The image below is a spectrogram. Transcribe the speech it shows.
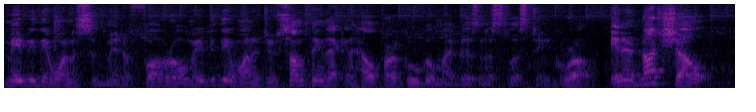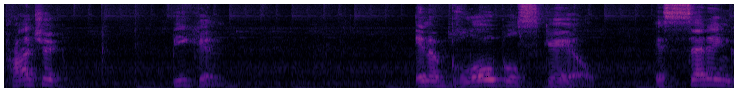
Maybe they want to submit a photo. Maybe they want to do something that can help our Google My Business listing grow. In a nutshell, Project Beacon in a global scale is setting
